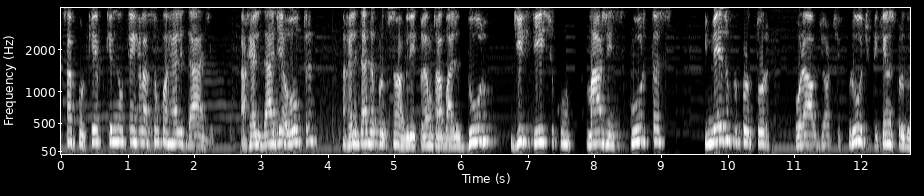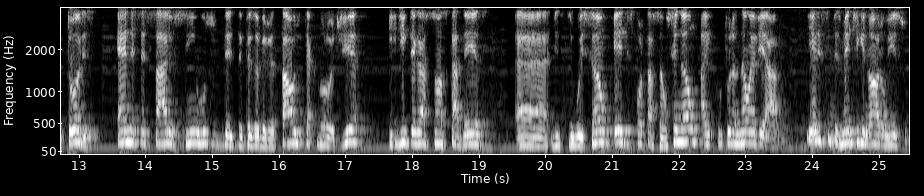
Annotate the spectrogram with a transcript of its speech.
Sabe por quê? Porque ele não tem relação com a realidade. A realidade é outra. A realidade da produção agrícola é um trabalho duro, difícil, com margens curtas e mesmo para o produtor rural de hortifruti, pequenos produtores, é necessário sim o uso de defesa vegetal, de tecnologia e de integração às cadeias é, de distribuição e de exportação. Senão, a agricultura não é viável. E eles simplesmente ignoram isso.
